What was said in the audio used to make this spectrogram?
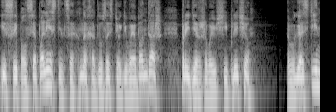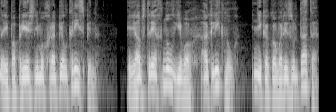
и сыпался по лестнице, на ходу застегивая бандаж, придерживающий плечо. В гостиной по-прежнему храпел Криспин — я встряхнул его, окликнул. Никакого результата.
